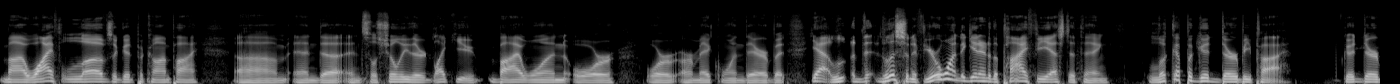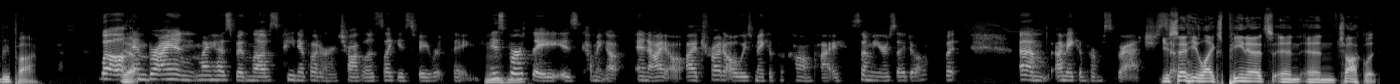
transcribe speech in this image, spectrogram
My wife loves a good pecan pie, um, and uh, and so she'll either like you buy one or or or make one there. But yeah, l- th- listen, if you're wanting to get into the pie fiesta thing, look up a good Derby pie. Good Derby pie. Well, Yeah. and Brian, my husband, loves peanut butter and chocolate. It's like his favorite thing. His Mhm. birthday is coming up, and I I try to always make a pecan pie. Some years I don't, but um, I make them from scratch. You so- said he likes peanuts and, and chocolate,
